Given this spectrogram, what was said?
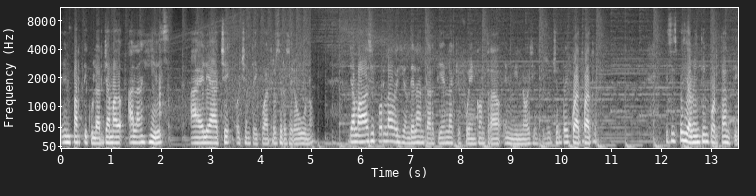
en particular llamado Alan Hills ALH 84001, llamado así por la región de la Antártida en la que fue encontrado en 1984, es especialmente importante.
